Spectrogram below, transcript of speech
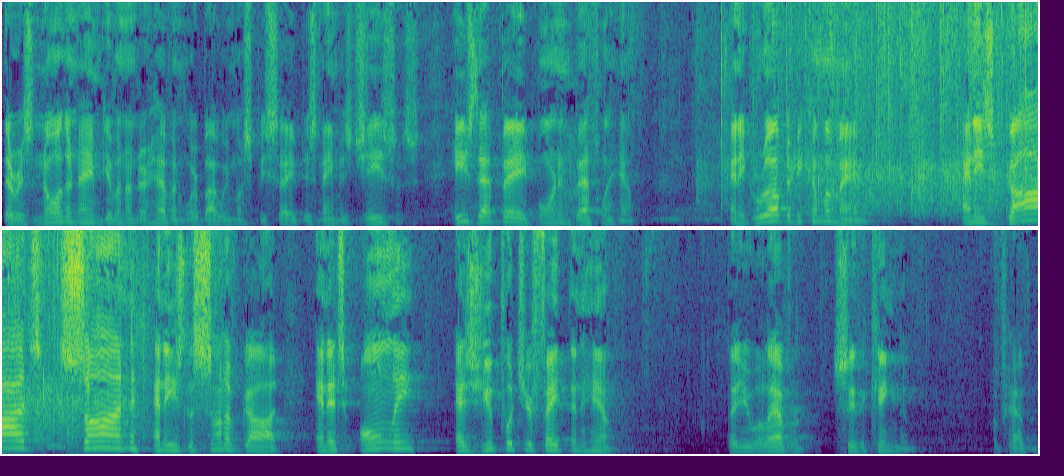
There is no other name given under heaven whereby we must be saved. His name is Jesus. He's that babe born in Bethlehem. And he grew up to become a man. And he's God's son, and he's the Son of God. And it's only as you put your faith in him that you will ever see the kingdom of heaven.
